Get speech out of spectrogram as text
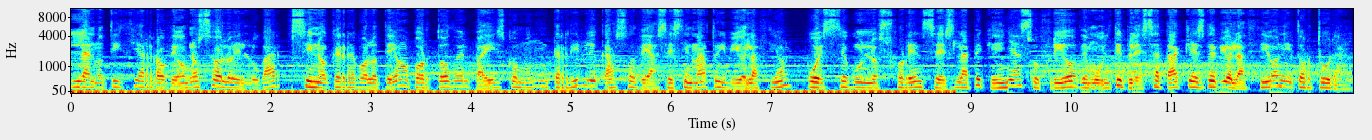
La noticia rodeó no solo el lugar, sino que revoloteó por todo el país como un terrible caso de asesinato y violación, pues según los forenses la pequeña sufrió de múltiples ataques de violación y tortura.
